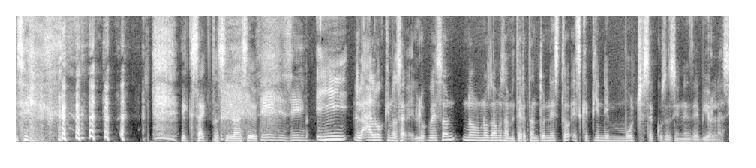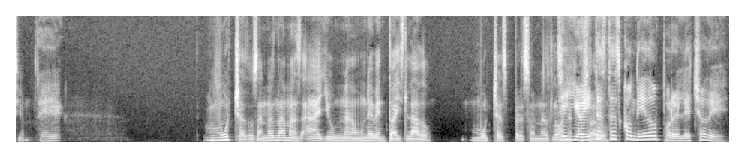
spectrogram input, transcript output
Sí. Exacto, sí lo hace. Sí, sí, sí. Y algo que no sabe Luke Besson, no nos vamos a meter tanto en esto, es que tiene muchas acusaciones de violación. Sí, Muchas, o sea, no es nada más, hay una, un evento aislado. Muchas personas lo Sí, han y ahorita está escondido por el hecho de,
